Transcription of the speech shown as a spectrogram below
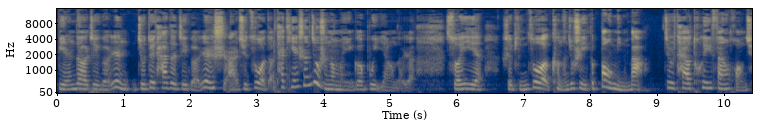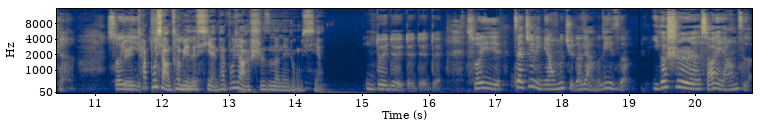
别人的这个认，就对他的这个认识而去做的。他天生就是那么一个不一样的人，所以水瓶座可能就是一个暴民吧，就是他要推翻皇权，所以他不想特别的显，他不想狮子的那种显。嗯，对对对对对，所以在这里面我们举的两个例子，一个是小野洋子，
